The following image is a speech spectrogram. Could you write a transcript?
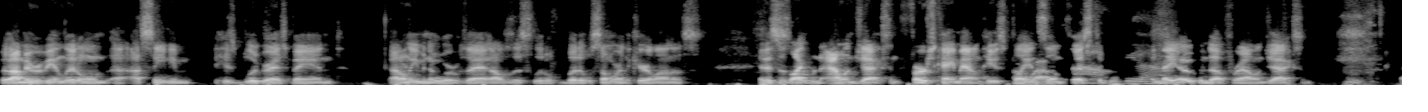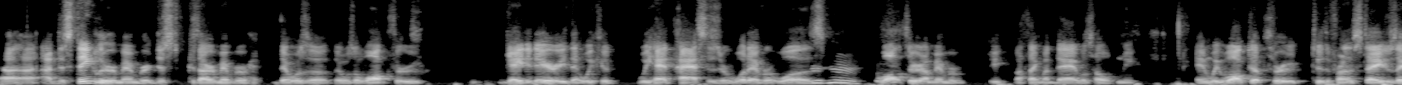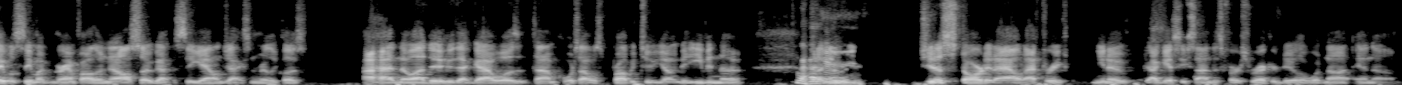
but I remember being little and I seen him his bluegrass band. I don't even know where it was at. I was this little, but it was somewhere in the Carolinas. And this is like when Alan Jackson first came out and he was playing wow. some festival Oh, yeah. and they opened up for Alan Jackson. Uh, I distinctly remember it just because I remember there was a there was a walkthrough gated area that we could we had passes or whatever it was Mhm. to walk through. I remember I think my dad was holding me, and we walked up through to the front of the stage. Was able to see my grandfather, and then also got to see Alan Jackson really close. I had no idea who that guy was at the time. Of course, I was probably too young to even know. But I knew he just started out after he, you know, I guess he signed his first record deal or whatnot. And um,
